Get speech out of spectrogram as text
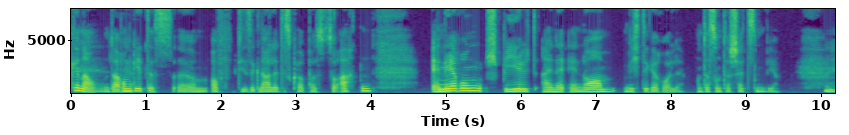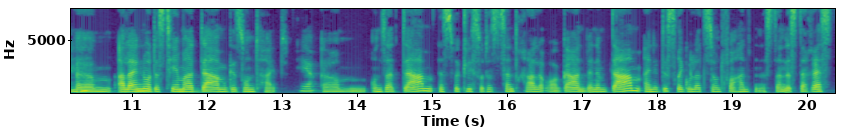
Genau, und darum ja. geht es, ähm, auf die Signale des Körpers zu achten. Ernährung spielt eine enorm wichtige Rolle und das unterschätzen wir. Mhm. Ähm, allein nur das Thema Darmgesundheit. Ja. Ähm, unser Darm ist wirklich so das zentrale Organ. Wenn im Darm eine Dysregulation vorhanden ist, dann ist der Rest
